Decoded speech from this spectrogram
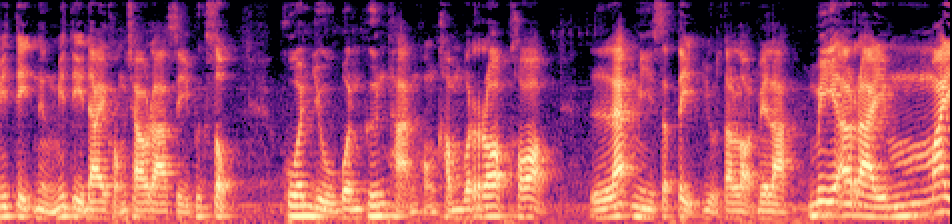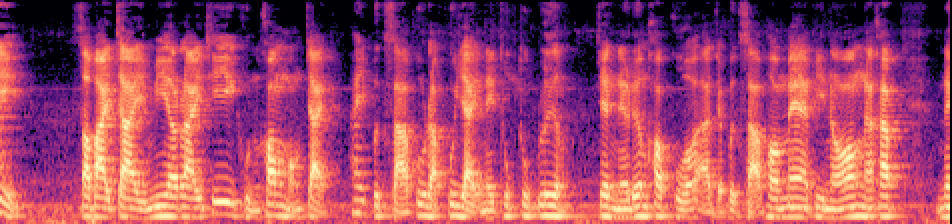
มิติหนึ่งมิติใดของชาวราศีพฤษภควรอยู่บนพื้นฐานของคำว่ารอบคอบ และมีสติอยู่ตลอดเวลา มีอะไรไม่สบายใจ มีอะไรที่ขุนข้องหมองใจ ให้ปรึกษาผู้หลักผู้ใหญ่ในทุกๆเรื่อง เช่นในเรื่องครอบครัวอาจจะปรึกษาพ่อแม่พี่น้องนะครับ ใน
